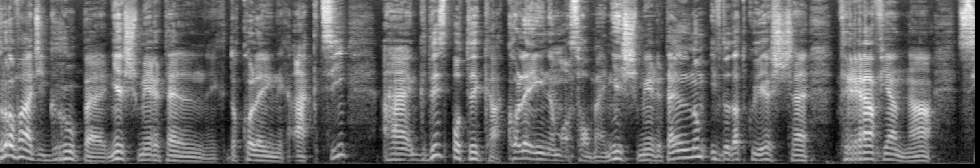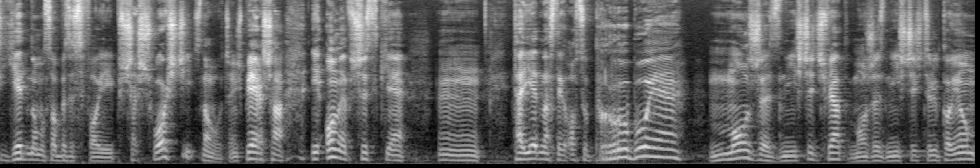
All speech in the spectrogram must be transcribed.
prowadzi grupę nieśmiertelnych do kolejnych akcji, a gdy spotyka kolejną osobę nieśmiertelną i w dodatku jeszcze trafia na jedną osobę ze swojej przeszłości, znowu część pierwsza, i one wszystkie, mm, ta jedna z tych osób próbuje, może zniszczyć świat, może zniszczyć tylko ją,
